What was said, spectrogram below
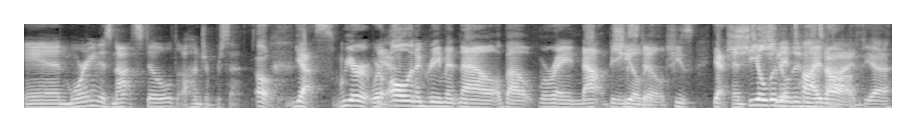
And Moiraine is not stilled 100%. Oh yes, we are. We're Yeah. all in agreement now about Moiraine not being Shielded. stilled. She's yeah, And shielded, and shielded and tied, tied. off. Yeah.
